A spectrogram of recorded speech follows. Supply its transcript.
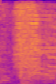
Come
